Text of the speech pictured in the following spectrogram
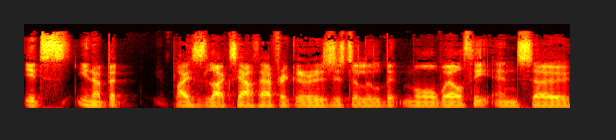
it's you know, but places like South Africa is just a little bit more wealthy, and so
